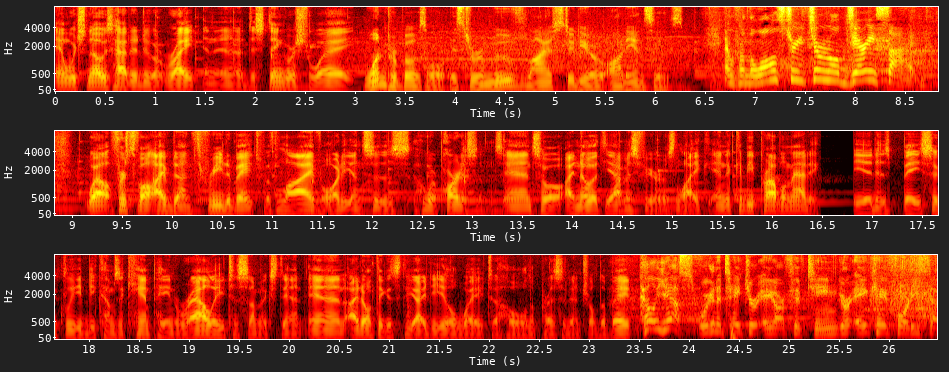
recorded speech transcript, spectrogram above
and which knows how to do it right and in a distinguished way. One proposal is to remove live studio audiences. And from the Wall Street Journal, Jerry Seib. Well, first of all, I've done three debates with live audiences who are partisans, and so I know what the atmosphere is like, and it can be problematic. It is basically becomes a campaign rally to some extent, and I don't think it's the ideal way to hold a presidential debate. Hell yes, we're going to take your AR-15, your AK-47.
